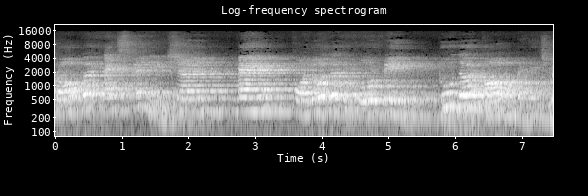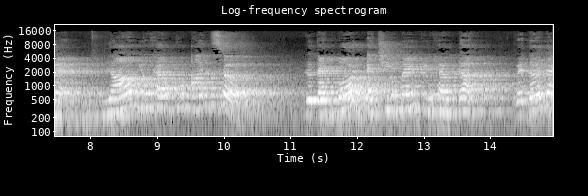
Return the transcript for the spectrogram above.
proper explanation and follow the reporting to the top management. Now you have to answer that what achievement you have done. Whether the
